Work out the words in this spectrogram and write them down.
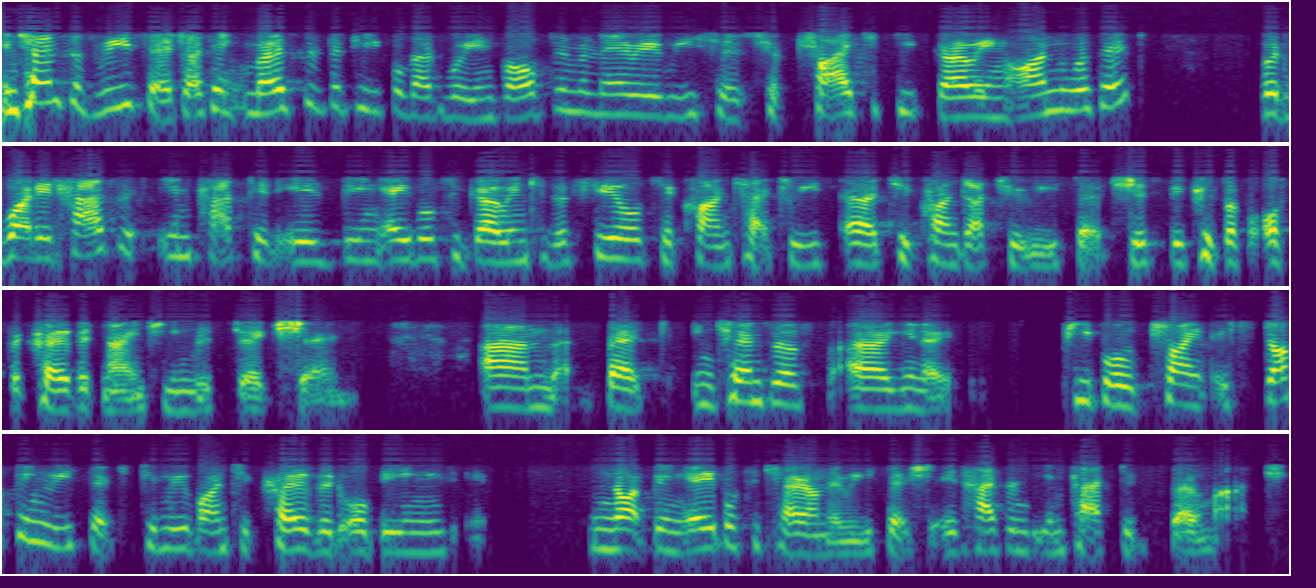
In terms of research, I think most of the people that were involved in malaria research have tried to keep going on with it. But what it has impacted is being able to go into the field to contact re- uh, to conduct your research, just because of, of the COVID nineteen restrictions. Um, but in terms of uh, you know people trying stopping research to move on to COVID or being not being able to carry on the research, it hasn't impacted so much.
